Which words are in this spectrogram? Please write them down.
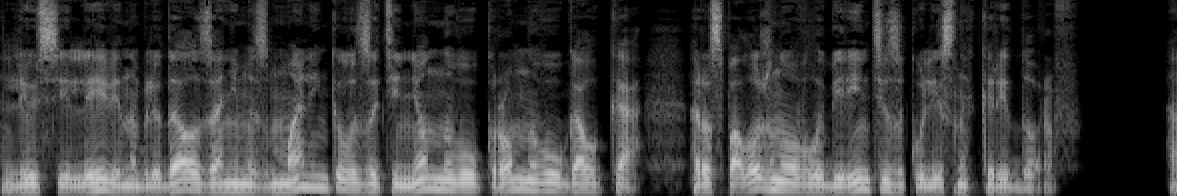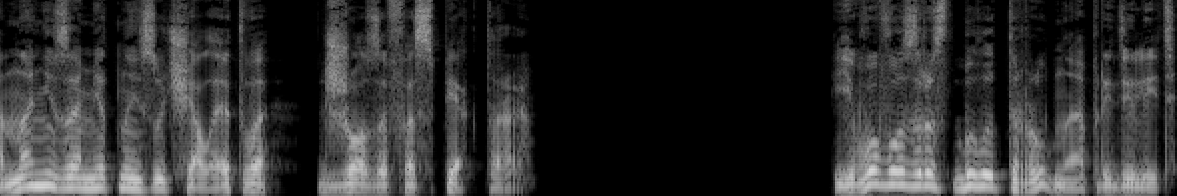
Люси Леви наблюдала за ним из маленького затененного укромного уголка, расположенного в лабиринте закулисных коридоров. Она незаметно изучала этого Джозефа Спектора. Его возраст было трудно определить.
